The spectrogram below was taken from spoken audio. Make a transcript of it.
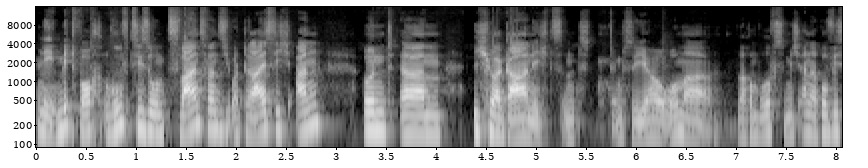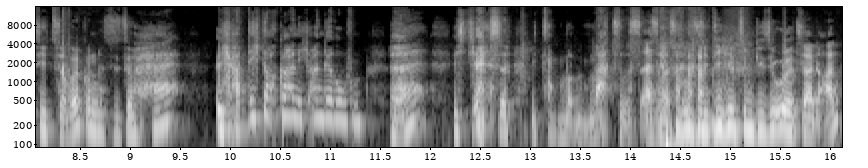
nee, Mittwoch, ruft sie so um 22.30 Uhr an und ähm, ich höre gar nichts. Und denke so, ja, Oma, warum rufst du mich an? Dann rufe ich sie zurück und sie so, hä? Ich hab dich doch gar nicht angerufen. Hä? Ich, also, ich, du es? Also, was rufst du dich jetzt um diese Uhrzeit an?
